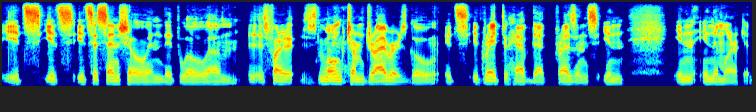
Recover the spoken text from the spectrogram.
it's it's it's essential and it will um, as far as long-term drivers go it's it's great to have that presence in in in the market.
